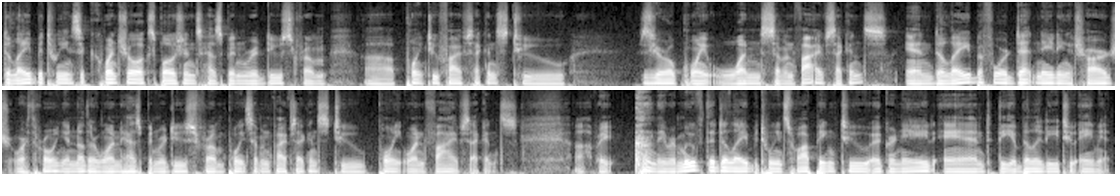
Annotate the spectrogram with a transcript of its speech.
Delay between sequential explosions has been reduced from uh, 0.25 seconds to 0.175 seconds, and delay before detonating a charge or throwing another one has been reduced from 0.75 seconds to 0.15 seconds. Uh, they removed the delay between swapping to a grenade and the ability to aim it.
